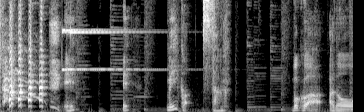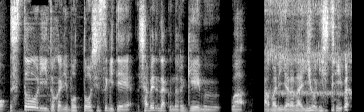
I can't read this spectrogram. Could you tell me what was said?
え？え？メイカさん？僕は、あの、ストーリーとかに没頭しすぎて喋れなくなるゲームはあまりやらないようにしています。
